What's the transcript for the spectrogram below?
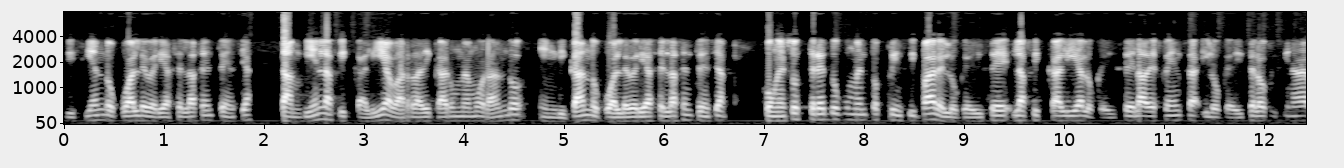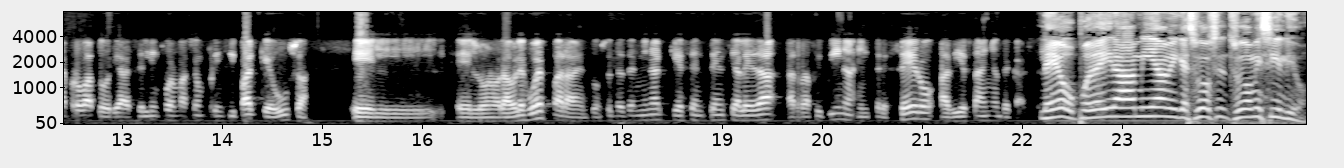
diciendo cuál debería ser la sentencia. También la fiscalía va a radicar un memorando indicando cuál debería ser la sentencia. Con esos tres documentos principales, lo que dice la fiscalía, lo que dice la defensa y lo que dice la oficina de probatoria, esa es la información principal que usa el, el honorable juez para entonces determinar qué sentencia le da a Rafi Pina entre 0 a 10 años de cárcel. Leo, ¿puede ir a Miami, que es su, domicilio?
